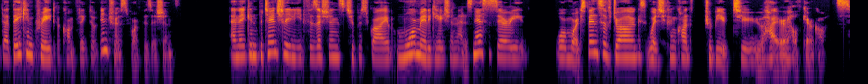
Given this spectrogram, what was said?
that they can create a conflict of interest for physicians. And they can potentially lead physicians to prescribe more medication than is necessary or more expensive drugs, which can contribute to higher healthcare costs.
